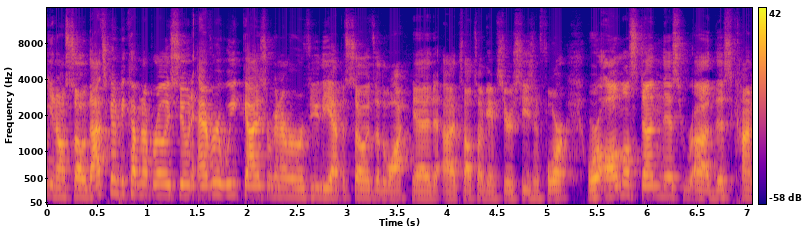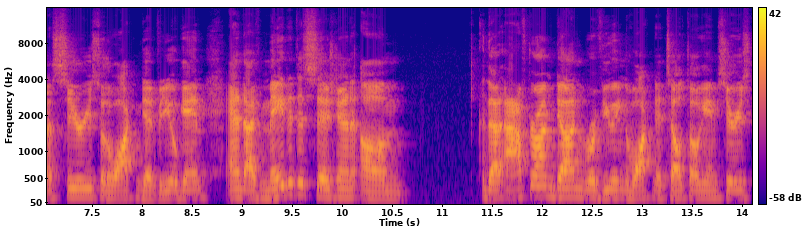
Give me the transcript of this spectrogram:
you know, so that's going to be coming up really soon. Every week, guys, we're going to review the episodes of The Walking Dead Telltale Game Series Season 4. We're almost done this, this kind of series, so The Walking Dead video game, and I've made a decision, um, that after I'm done reviewing the Walking Dead Telltale game series,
